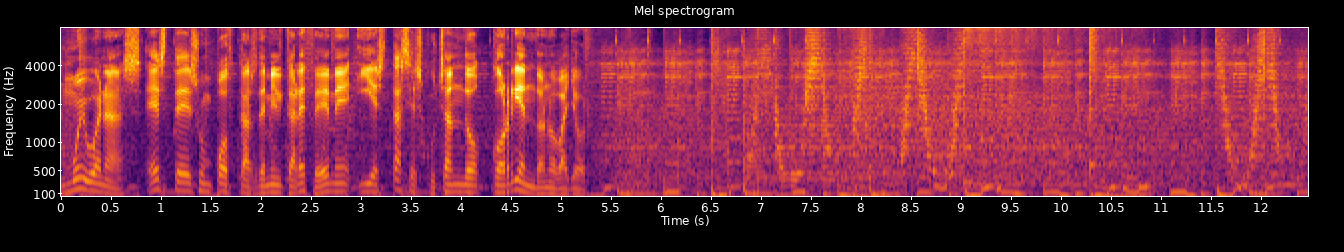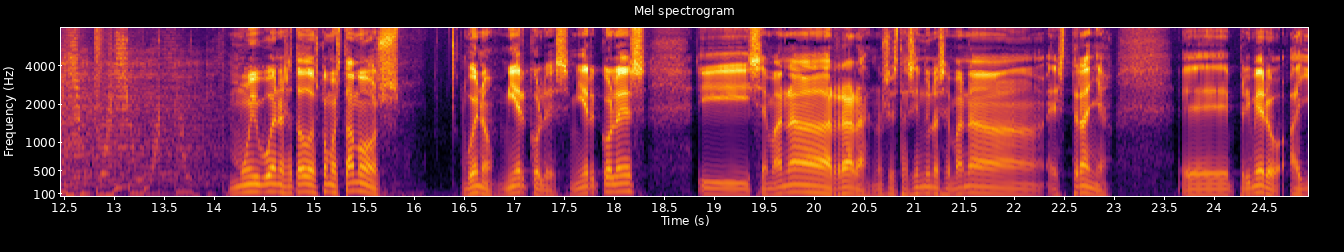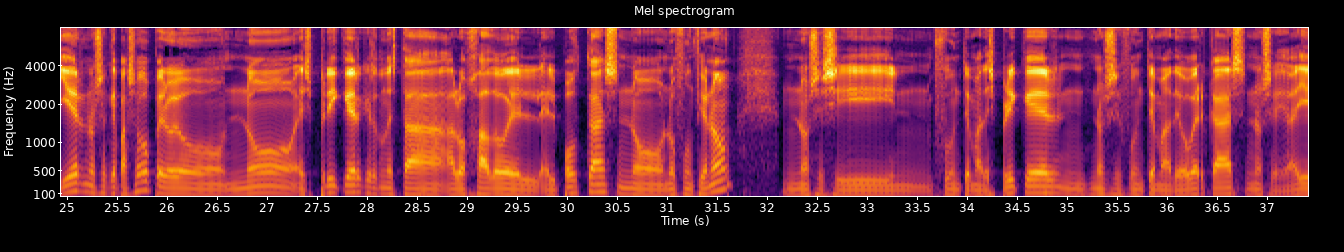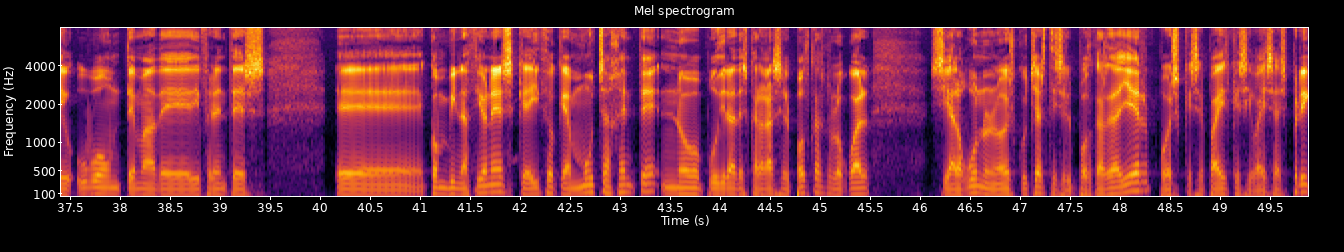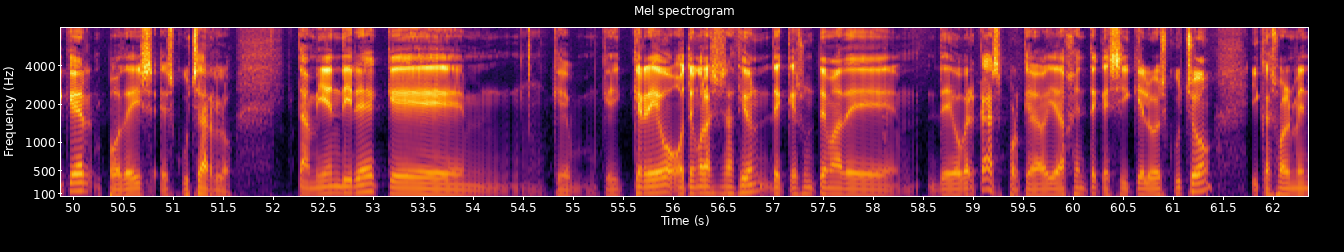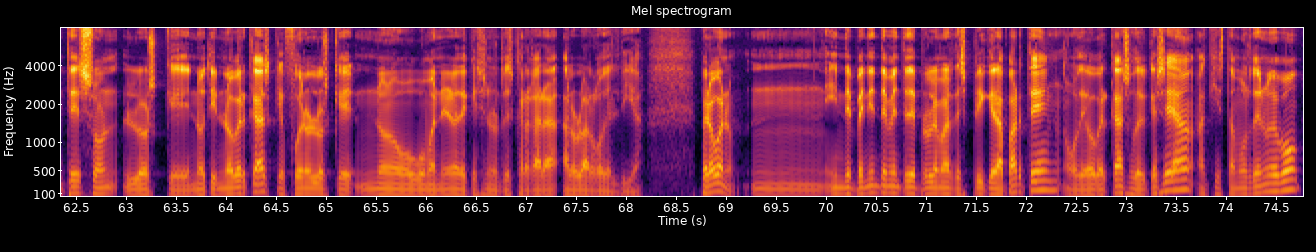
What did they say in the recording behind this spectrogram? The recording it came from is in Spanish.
Muy buenas, este es un podcast de Milcar FM y estás escuchando Corriendo a Nueva York. Muy buenas a todos, ¿cómo estamos? Bueno, miércoles, miércoles y semana rara, nos está siendo una semana extraña. Eh, primero, ayer no sé qué pasó, pero no Spreaker, que es donde está alojado el, podcast, no, no, funcionó. No sé si fue un tema de Spreaker, no sé si fue un tema de Overcast, no sé. Ahí hubo un tema de diferentes eh, combinaciones que hizo que mucha gente no pudiera descargarse el podcast, con lo cual si alguno no escuchasteis el podcast de ayer, pues que sepáis que si vais a Spreaker podéis escucharlo. También diré que, que, creo o tengo la sensación de que es un tema de, de, Overcast, porque había gente que sí que lo escuchó y casualmente son los que no tienen Overcast, que fueron los que no hubo manera de que se nos descargara a lo largo del día. Pero bueno, mm, independientemente de problemas de Spreaker aparte, o de Overcast o del que sea, aquí estamos de nuevo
